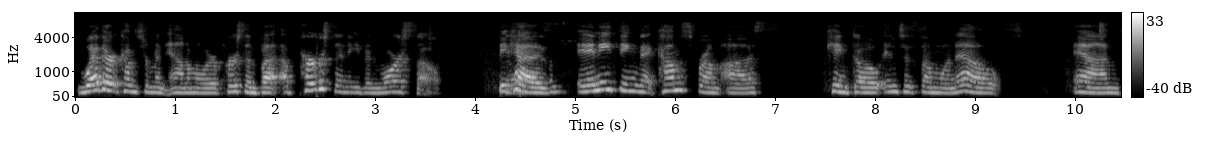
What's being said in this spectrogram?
whether it comes from an animal or a person but a person even more so. Because anything that comes from us can go into someone else and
